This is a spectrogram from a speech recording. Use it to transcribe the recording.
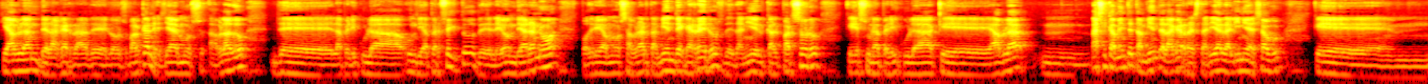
que hablan de la guerra de los Balcanes. Ya hemos hablado de la película Un día perfecto, de León de Aranoa, podríamos hablar también de Guerreros, de Daniel Calparsoro, que es una película que habla mm, básicamente también de la guerra, estaría en la línea de Sauer, que mm,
